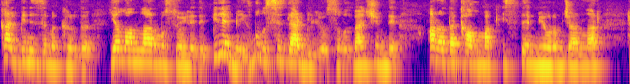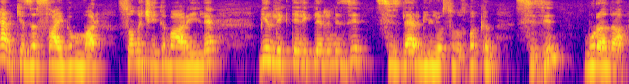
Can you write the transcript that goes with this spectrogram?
Kalbinizi mi kırdı? Yalanlar mı söyledi? Bilemeyiz. Bunu sizler biliyorsunuz. Ben şimdi arada kalmak istemiyorum canlar. Herkese saygım var. Sonuç itibariyle birlikteliklerinizi sizler biliyorsunuz. Bakın sizin burada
